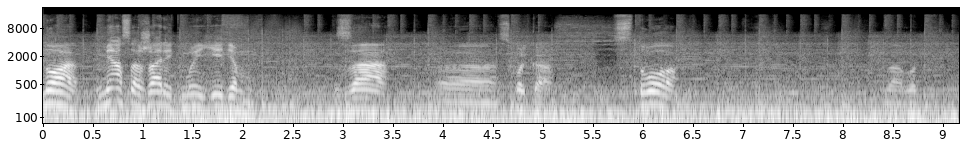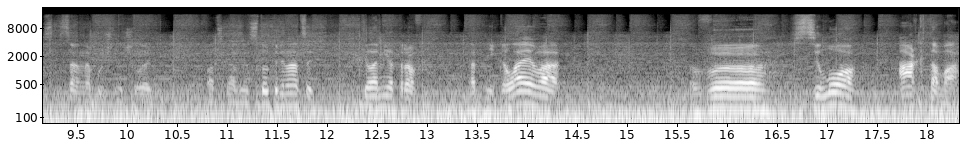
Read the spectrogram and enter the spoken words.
Ну а мясо жарить мы едем за э, сколько? 100... Да, вот специально обученный человек подсказывает. 113 километров от Николаева в село Актово.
